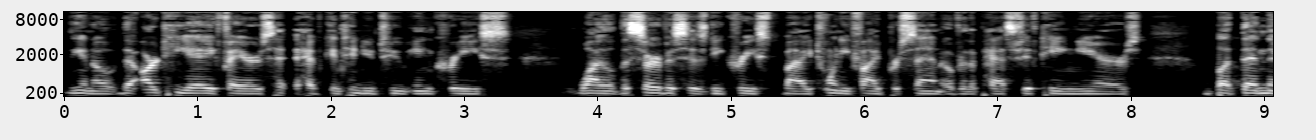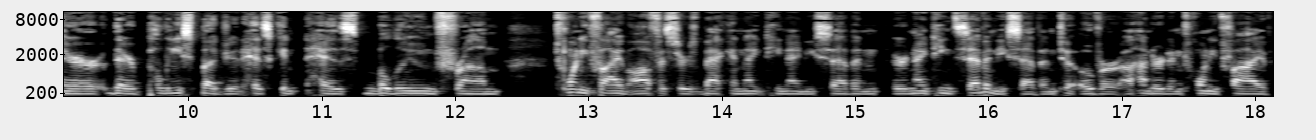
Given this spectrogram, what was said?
you know the RTA fares ha- have continued to increase while the service has decreased by 25% over the past 15 years but then their their police budget has has ballooned from 25 officers back in 1997 or 1977 to over 125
